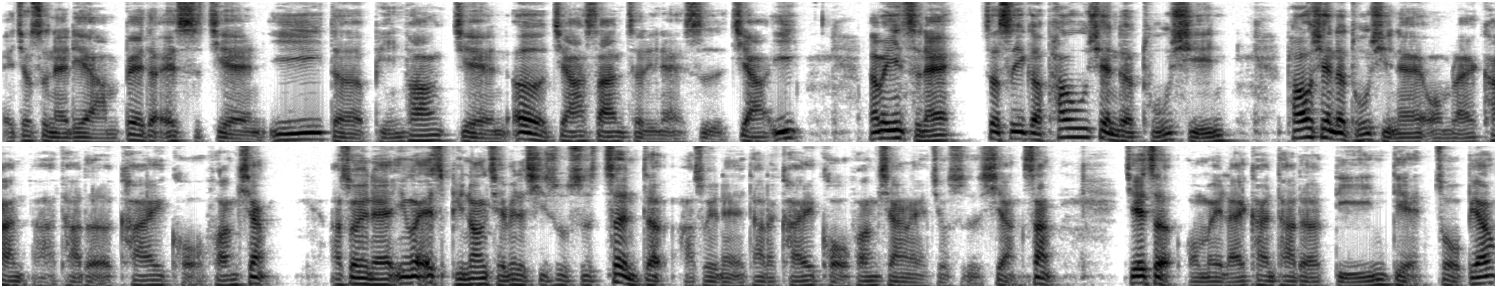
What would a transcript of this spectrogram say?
也就是呢两倍的 s 减一的平方减二加三，这里呢是加一。那么因此呢，这是一个抛物线的图形。抛物线的图形呢，我们来看啊，它的开口方向啊，所以呢，因为 s 平方前面的系数是正的啊，所以呢，它的开口方向呢就是向上。接着我们来看它的顶点坐标，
